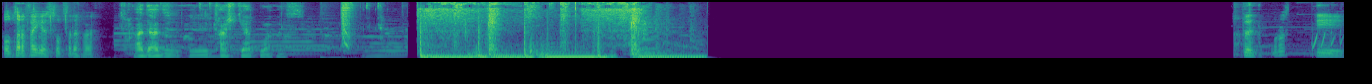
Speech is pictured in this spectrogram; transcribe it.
Sol tarafa gel, sol tarafa. Hadi hadi e, taş kağıt makas. Attı. Burası değil.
